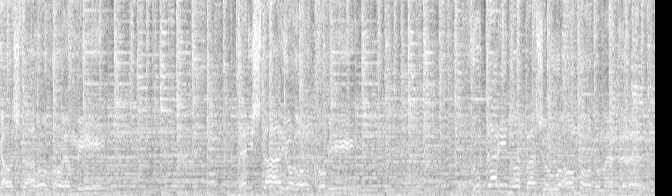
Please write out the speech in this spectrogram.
交わした微笑み。手にした喜び。二人の場所を求めて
